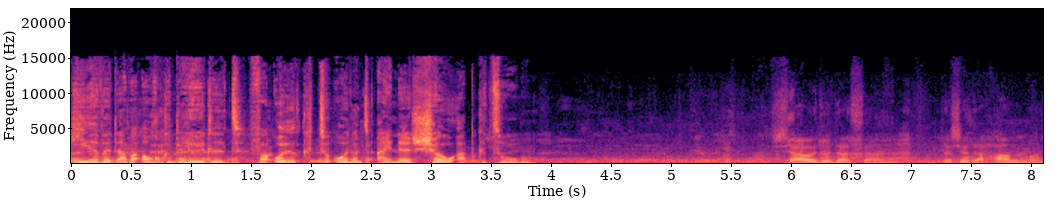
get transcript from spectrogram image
Hier wird aber auch geblödelt, verulgt und eine Show abgezogen. Schau dir das an, das ist ja der Hammer.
